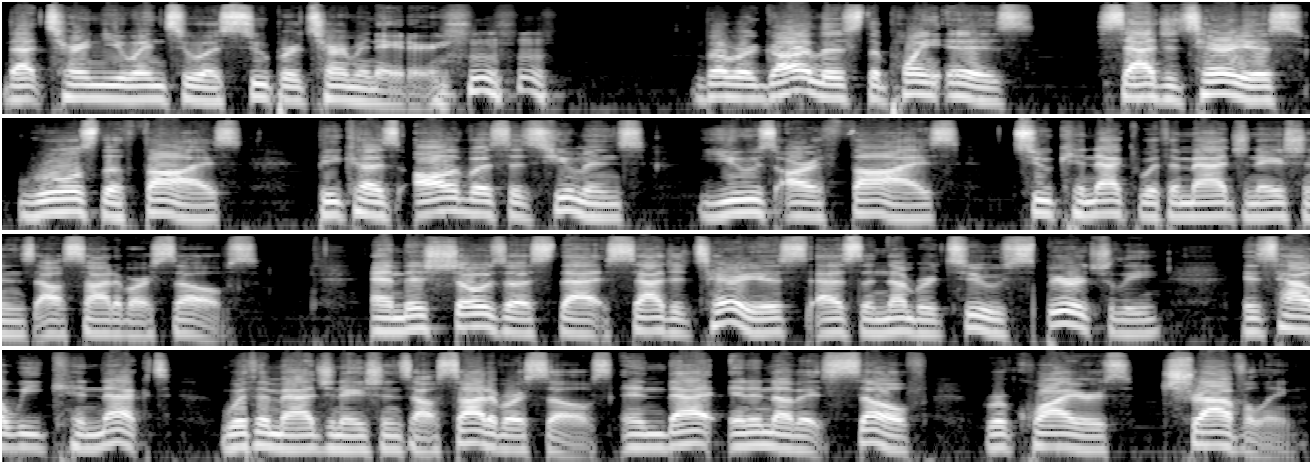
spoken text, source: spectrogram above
that turn you into a super Terminator. but regardless, the point is Sagittarius rules the thighs because all of us as humans use our thighs to connect with imaginations outside of ourselves. And this shows us that Sagittarius, as the number two spiritually, is how we connect with imaginations outside of ourselves. And that, in and of itself, requires traveling.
